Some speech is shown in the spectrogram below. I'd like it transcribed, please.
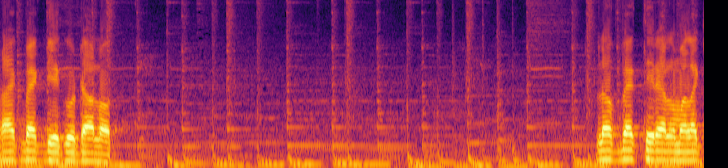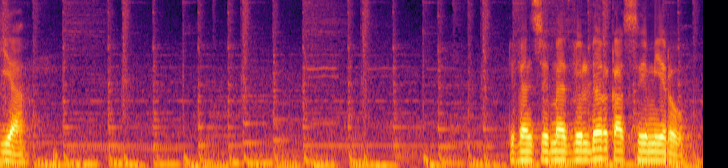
Right back Diego Dalot. Left back Tyrell Malakia. Defensive midfielder Casemiro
